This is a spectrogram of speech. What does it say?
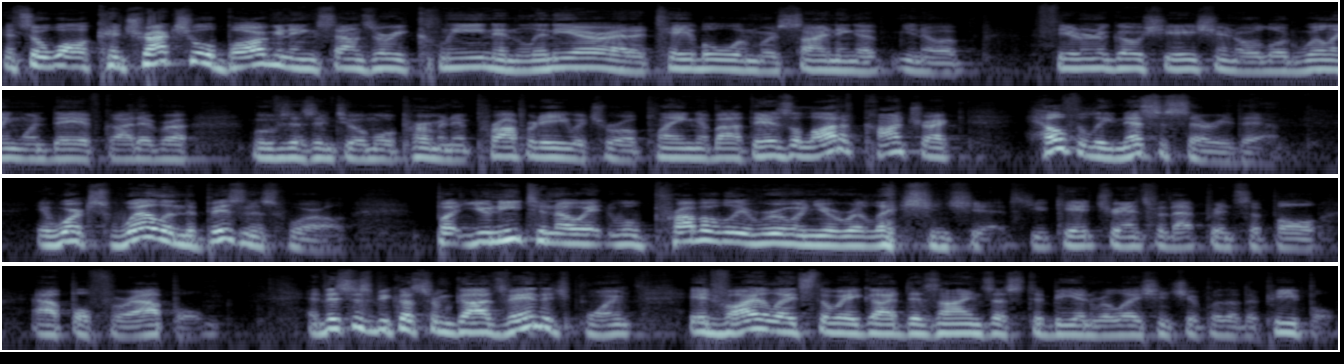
And so while contractual bargaining sounds very clean and linear at a table when we're signing a, you know, a theater negotiation or Lord willing one day if God ever moves us into a more permanent property, which we're all playing about, there's a lot of contract healthily necessary there. It works well in the business world, but you need to know it will probably ruin your relationships. You can't transfer that principle apple for apple. And this is because, from God's vantage point, it violates the way God designs us to be in relationship with other people.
